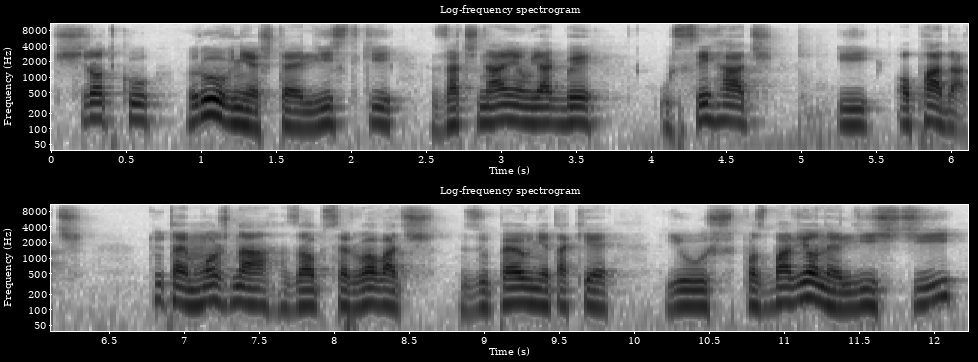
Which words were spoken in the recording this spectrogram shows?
w środku również te listki zaczynają jakby usychać i opadać. Tutaj można zaobserwować zupełnie takie już pozbawione liści,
